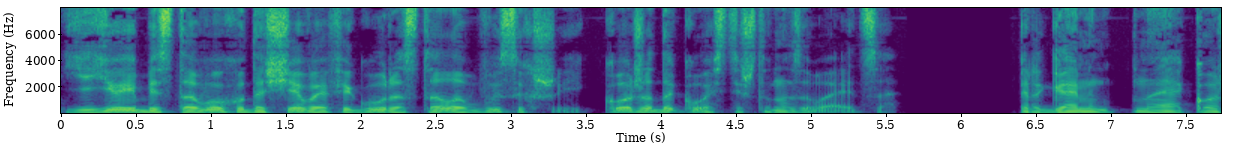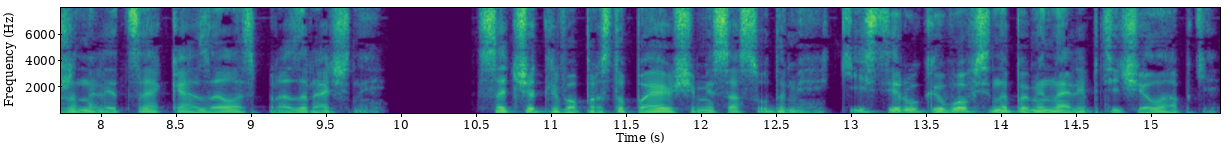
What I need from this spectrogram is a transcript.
Ее и без того худощавая фигура стала высохшей, кожа до кости, что называется. Пергаментная кожа на лице казалась прозрачной. С отчетливо проступающими сосудами кисти рук и вовсе напоминали птичьи лапки.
